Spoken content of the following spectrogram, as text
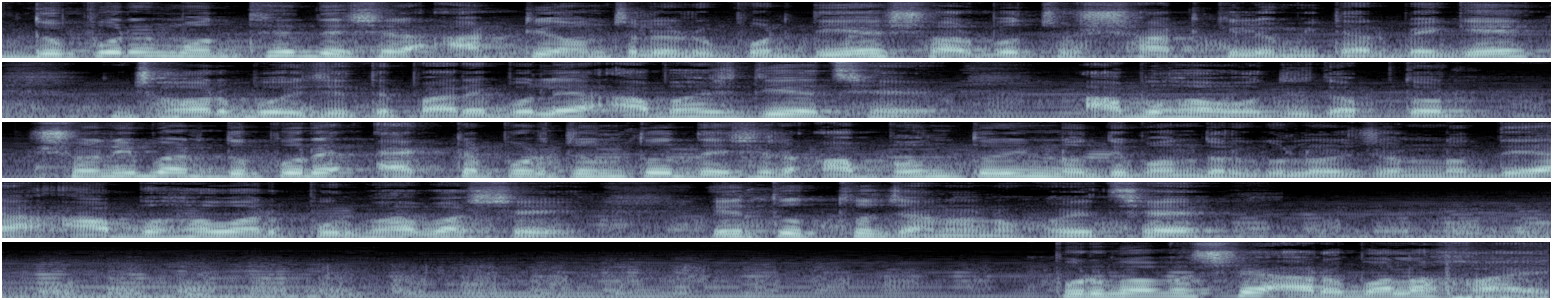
দুপুরের মধ্যে দেশের আটটি অঞ্চলের উপর দিয়ে সর্বোচ্চ ষাট কিলোমিটার বেগে ঝড় বয়ে যেতে পারে বলে আভাস দিয়েছে আবহাওয়া অধিদপ্তর। শনিবার দুপুরে একটা পর্যন্ত দেশের অভ্যন্তরীণ নদীবন্দরগুলোর জন্য দেয়া আবহাওয়ার পূর্বাভাসে এ তথ্য জানানো হয়েছে। পূর্বাভাসে আরও বলা হয়,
